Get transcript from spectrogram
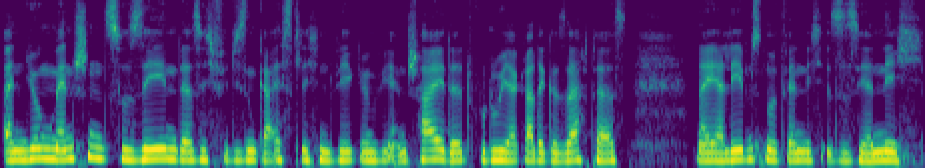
einen jungen Menschen zu sehen, der sich für diesen geistlichen Weg irgendwie entscheidet, wo du ja gerade gesagt hast, naja, lebensnotwendig ist es ja nicht.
